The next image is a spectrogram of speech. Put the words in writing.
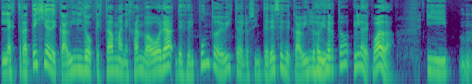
la estrategia de Cabildo que está manejando ahora, desde el punto de vista de los intereses de Cabildo Abierto, es la adecuada. Y mm,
